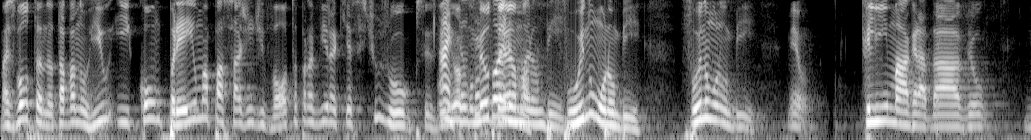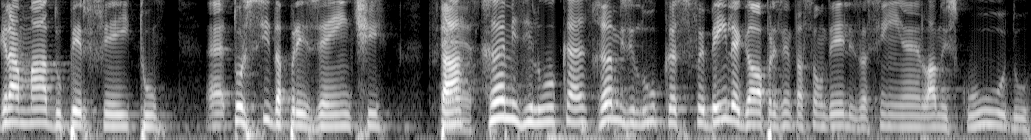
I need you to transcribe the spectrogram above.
Mas voltando, eu tava no Rio e comprei uma passagem de volta pra vir aqui assistir o jogo. Pra vocês Ah, verem então o você meu foi no drama. Morumbi. Fui no Morumbi. Fui no Morumbi. Meu, clima agradável, gramado perfeito, é, torcida presente, tá? Festa. Rames e Lucas. Rames e Lucas, foi bem legal a apresentação deles, assim, é, lá no escudo,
